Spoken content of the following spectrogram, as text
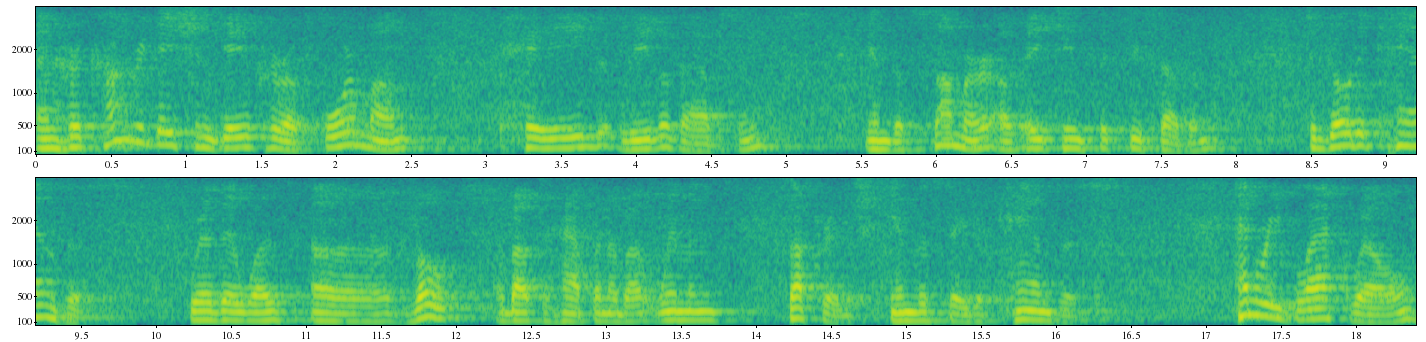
And her congregation gave her a four month paid leave of absence in the summer of 1867 to go to Kansas, where there was a vote about to happen about women's suffrage in the state of Kansas. Henry Blackwell,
